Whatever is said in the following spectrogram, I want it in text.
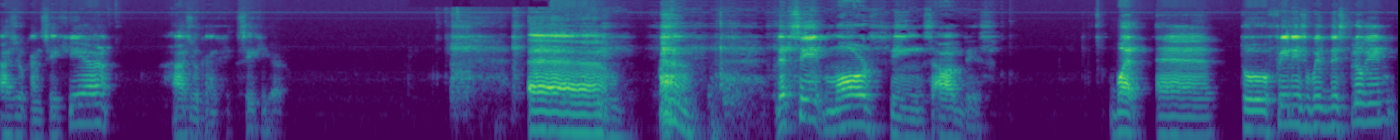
as you can see here, as you can see here. Uh, let's see more things about this. Well, uh, to finish with this plugin,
